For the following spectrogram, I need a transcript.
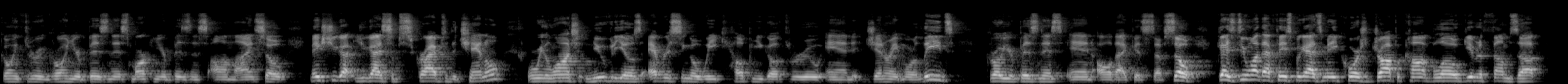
going through and growing your business marketing your business online. So make sure you got you guys subscribe to the channel where we launch new videos every single week helping you go through and generate more leads grow your business and all that good stuff. So you guys do want that Facebook ads mini course drop a comment below give it a thumbs up.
